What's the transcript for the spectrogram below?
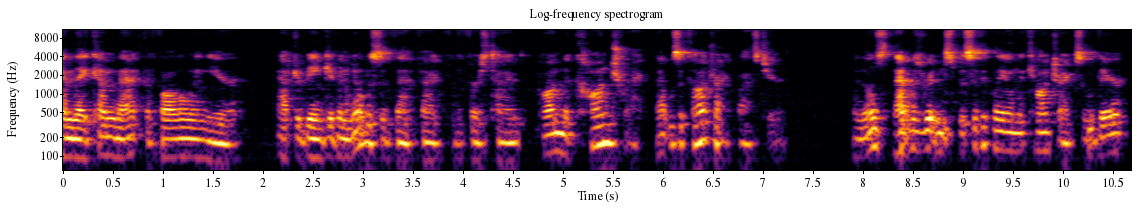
And they come back the following year after being given notice of that fact for the first time on the contract. That was a contract last year. And those that was written specifically on the contract. So their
